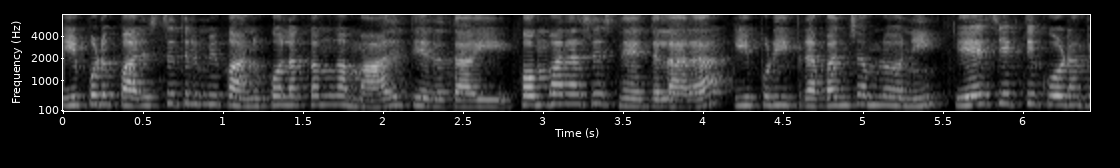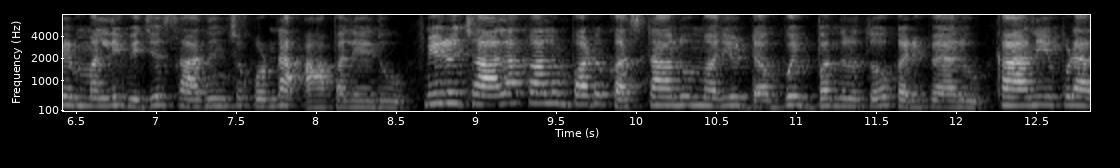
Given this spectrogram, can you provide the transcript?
ఇప్పుడు పరిస్థితులు మీకు అనుకూలకంగా మారి తీరతాయి కుంభరాశి స్నేహితులారా ఇప్పుడు ఈ ప్రపంచంలోని ఏ శక్తి కూడా మిమ్మల్ని విజయం సాధించకుండా ఆపలేదు. మీరు చాలా కాలం పాటు కష్టాలు మరియు డబ్బు ఇబ్బందులతో గడిపారు. కానీ ఇప్పుడు ఆ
